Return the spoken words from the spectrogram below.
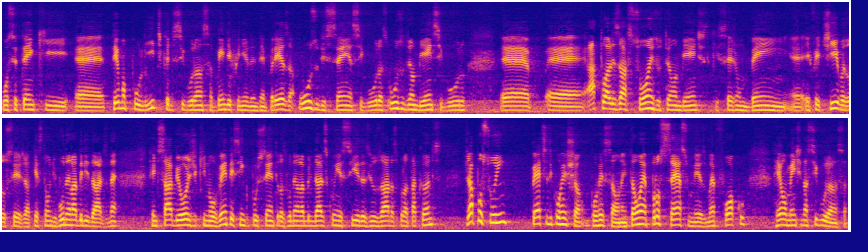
você tem que é, ter uma política de segurança bem definida dentro da empresa, uso de senhas seguras, uso de ambiente seguro, é, é, atualizações do teu ambiente que sejam bem é, efetivas, ou seja, a questão de vulnerabilidades, né? A gente sabe hoje que 95% das vulnerabilidades conhecidas e usadas por atacantes já possuem patches de correção, correção né? então é processo mesmo, é foco realmente na segurança.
